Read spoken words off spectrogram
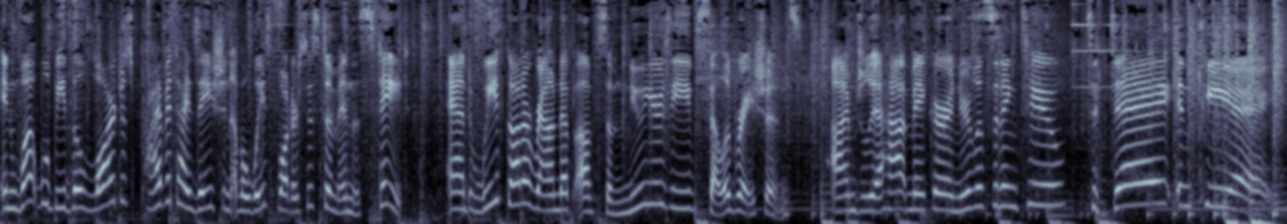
in what will be the largest privatization of a wastewater system in the state. And we've got a roundup of some New Year's Eve celebrations. I'm Julia Hatmaker, and you're listening to Today in PA.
